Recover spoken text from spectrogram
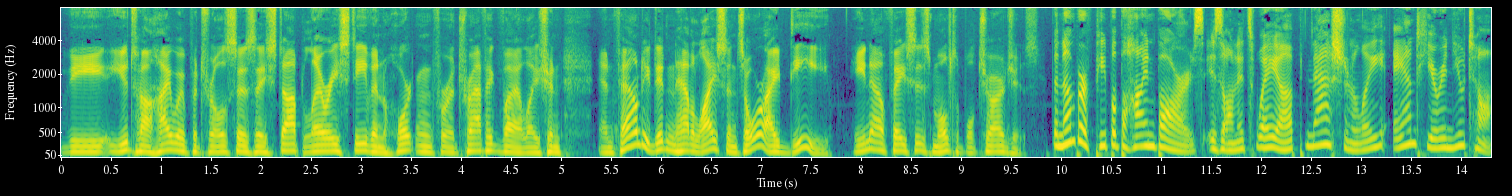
The Utah Highway Patrol says they stopped Larry Stephen Horton for a traffic violation and found he didn't have a license or ID. He now faces multiple charges. The number of people behind bars is on its way up nationally and here in Utah.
